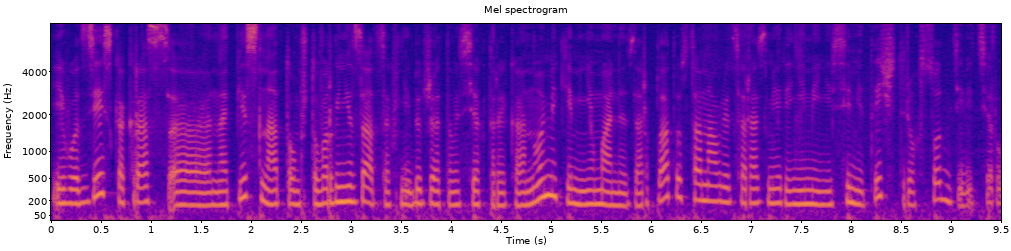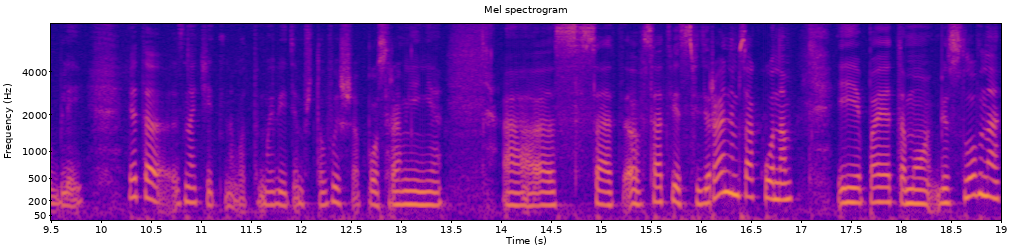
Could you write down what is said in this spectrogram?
И вот здесь как раз э, написано о том, что в организациях внебюджетного сектора экономики минимальная зарплата устанавливается в размере не менее 7309 рублей. Это значительно. Вот мы видим, что выше по сравнению э, в соответствии с федеральным законом. И поэтому Поэтому, безусловно,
